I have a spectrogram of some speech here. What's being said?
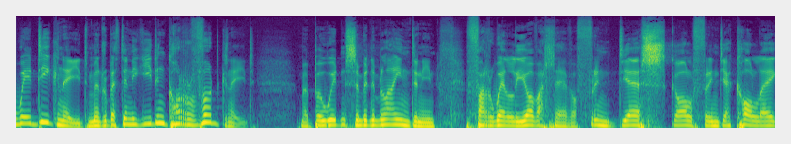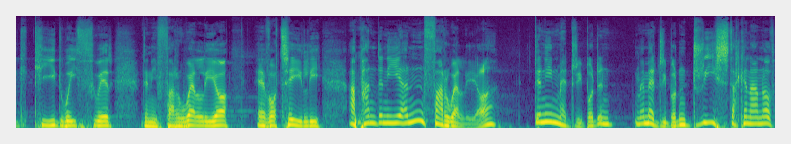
wedi gwneud, mae'n rhywbeth dyn ni gyd yn gorfod gwneud. Mae bywyd yn symud ymlaen, dyn ni'n ffarwelio falle efo ffrindiau ysgol, ffrindiau coleg, cydweithwyr, dyn ni'n ffarwelio efo teulu. A pan dyn ni yn ffarwelio, dyn ni'n medru bod yn, mae'n medru bod yn drist ac yn anodd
